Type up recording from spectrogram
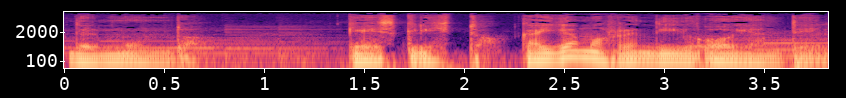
del mundo, que es Cristo. Caigamos rendidos hoy ante Él.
